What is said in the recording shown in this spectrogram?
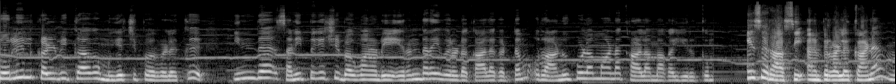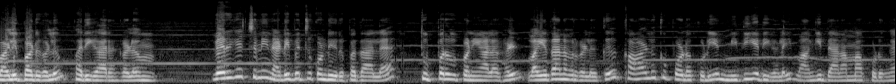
தொழில் கல்விக்காக முயற்சிப்பவர்களுக்கு இந்த சனிப்பயிற்சி பகவானுடைய இரண்டரை வருட காலகட்டம் ஒரு அனுகூலமான காலமாக இருக்கும். மேசராசி அன்பர்களுக்கான வழிபாடுகளும் பரிகாரங்களும். வெறியச்சனி நடைபெற்று கொண்டு இருப்பதால துப்புரவு பணியாளர்கள் வயதானவர்களுக்கு காலுக்கு போடக்கூடிய மிதியடிகளை வாங்கி தானமாக கொடுங்க.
